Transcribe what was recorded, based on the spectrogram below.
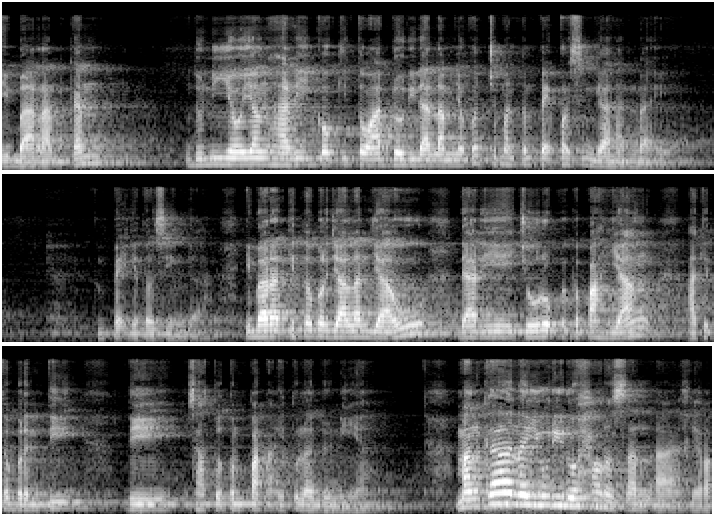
ibaratkan dunia yang hari kok kita ada di dalamnya kok cuma tempat persinggahan baik. Tempat kita singgah. Ibarat kita berjalan jauh dari Curug ke Kepahyang, ah, kita berhenti di satu tempat nah itulah dunia. Mangkana yuridu harsal akhirah.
